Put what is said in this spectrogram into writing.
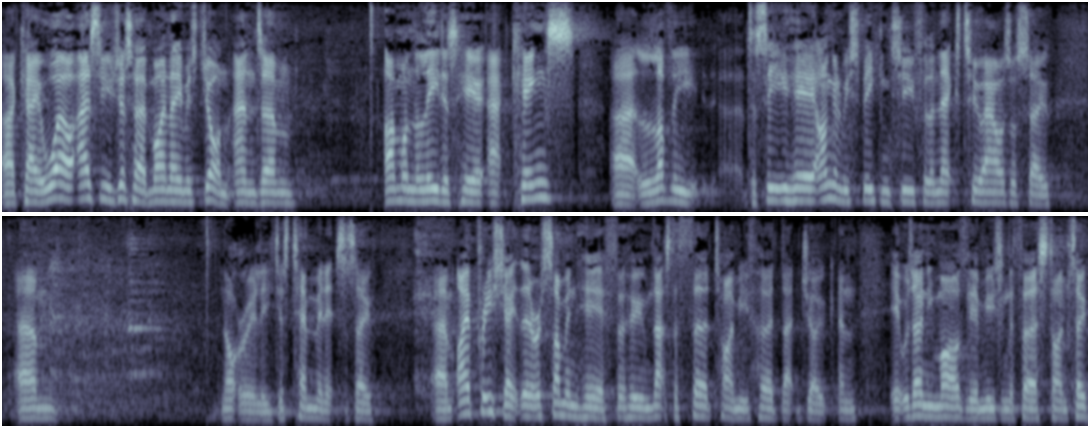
Okay, well, as you just heard, my name is John, and um, I'm one of the leaders here at King's. Uh, lovely uh, to see you here. I'm going to be speaking to you for the next two hours or so. Um, not really, just 10 minutes or so. Um, I appreciate there are some in here for whom that's the third time you've heard that joke, and it was only mildly amusing the first time. So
